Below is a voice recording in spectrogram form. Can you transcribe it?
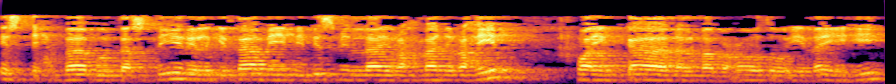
istihbabu tasdiril kitabi bi bismillahirrahmanirrahim wa in kana al-mab'utsu ilaihi.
